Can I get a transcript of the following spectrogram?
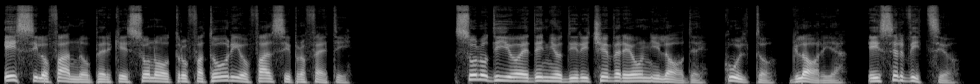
Essi lo fanno perché sono truffatori o falsi profeti. Solo Dio è degno di ricevere ogni lode, culto, gloria e servizio.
